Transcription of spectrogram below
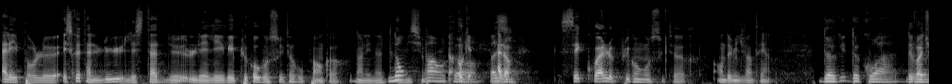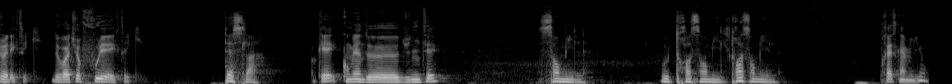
Allez, pour le, est-ce que tu as lu les stades de les, les, plus gros constructeurs ou pas encore dans les notes Non, pas encore. Alors, c'est quoi le plus grand constructeur en 2021 de, de, quoi? De, voitures électriques, de voitures full électriques. Tesla. Ok, combien d'unités? 100 000 ou 300 000 300 000 Presque un million.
